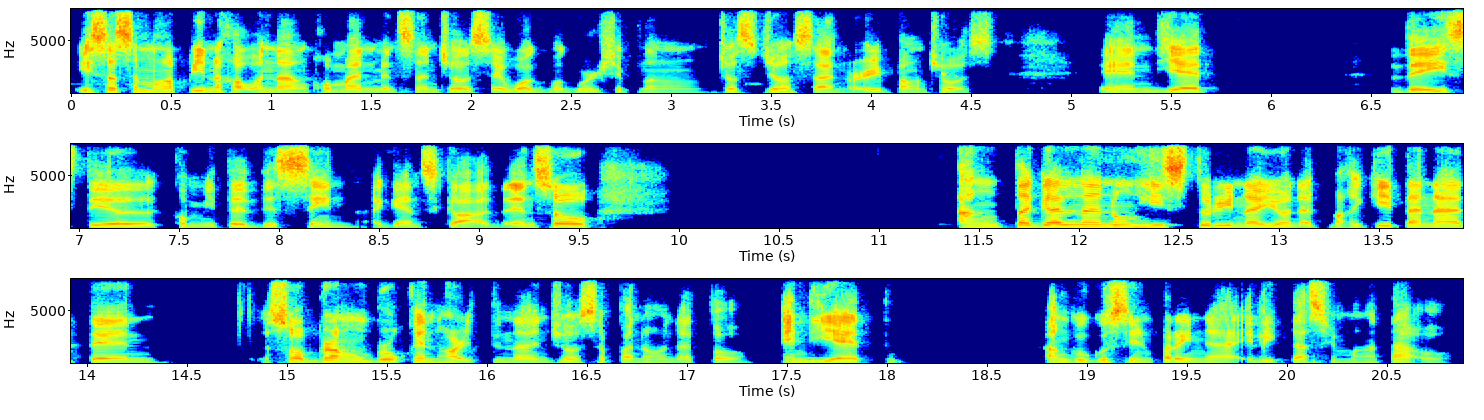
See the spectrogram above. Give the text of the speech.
Isa sa mga pinakaunang commandments ng Diyos ay huwag mag-worship ng Diyos-Diyosan or ibang Diyos. And yet, they still committed this sin against God. And so, ang tagal na nung history na yon at makikita natin sobrang broken heart din ng Diyos sa panahon na to. And yet, ang gugustuhin pa rin niya, iligtas yung mga tao.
